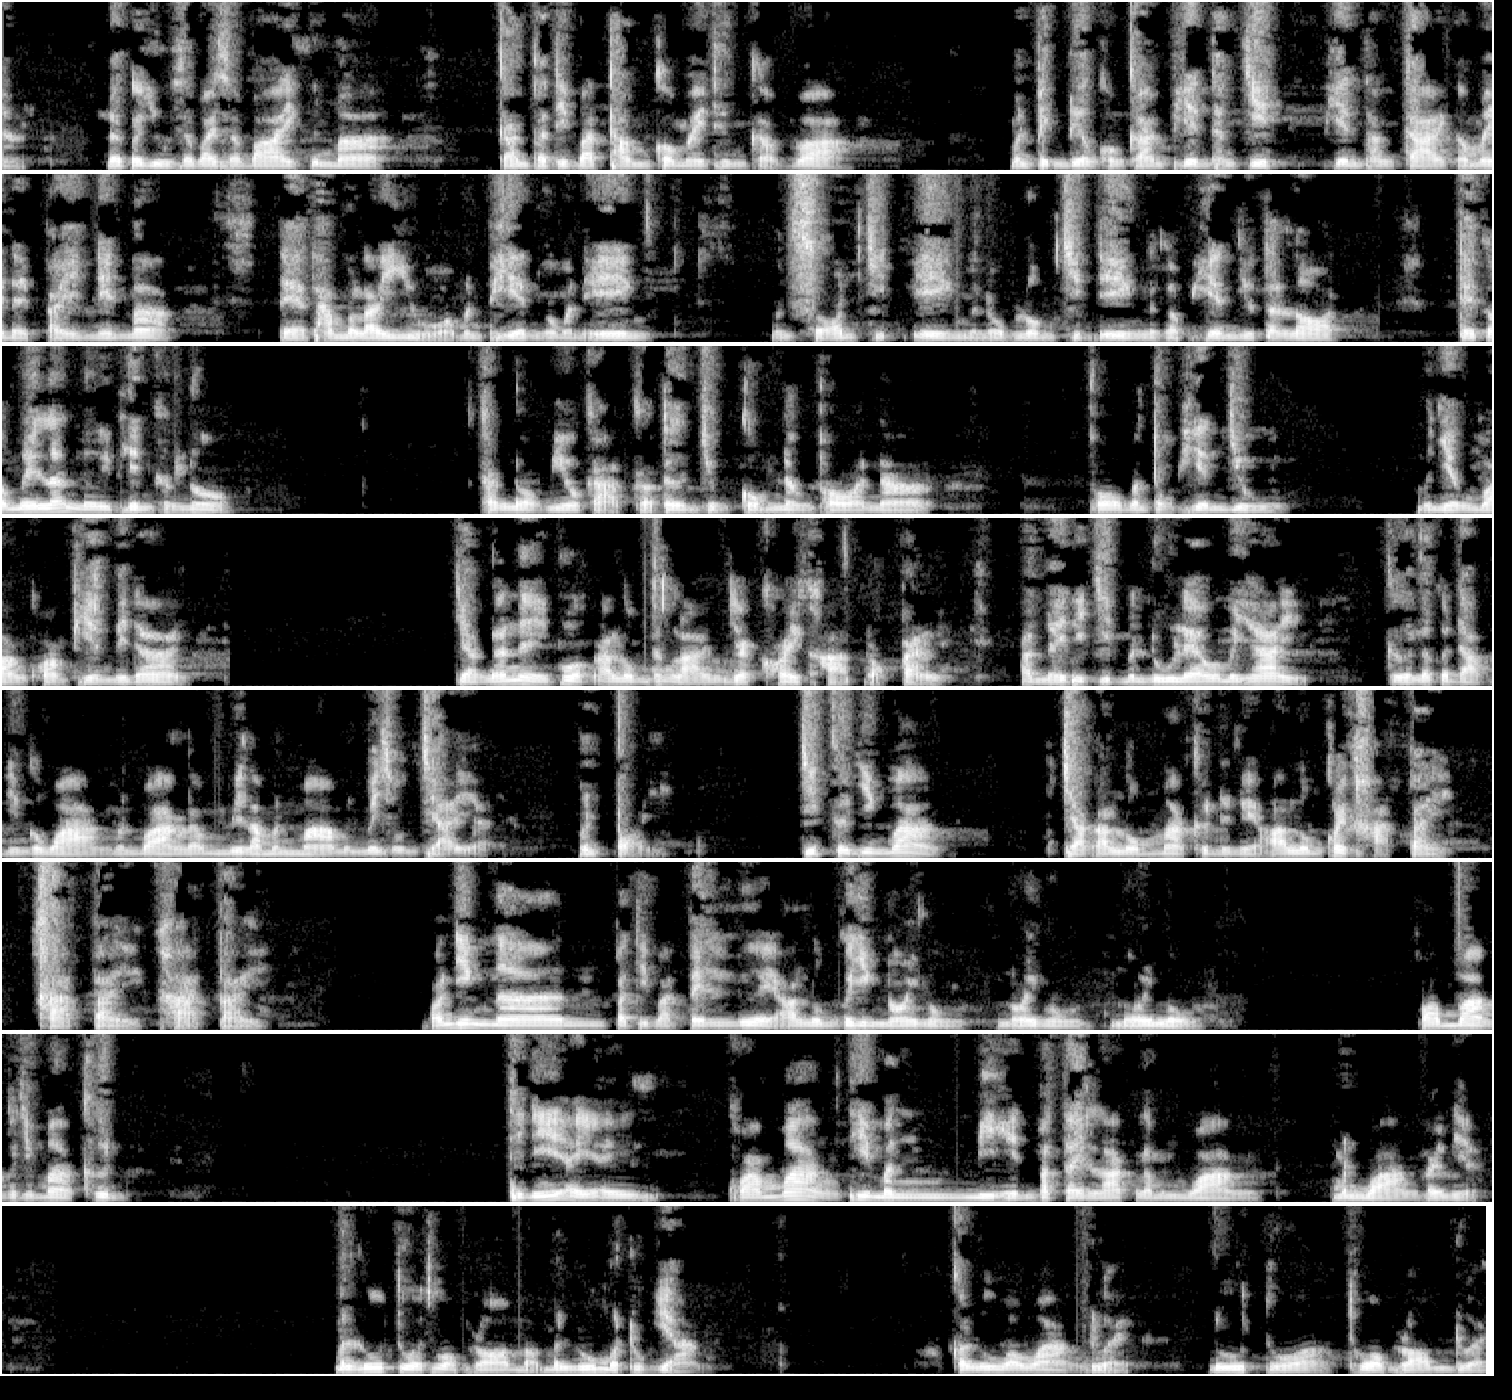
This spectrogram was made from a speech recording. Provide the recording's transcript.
แล้วก็อยู่สบายๆขึ้นมา การปฏิบัติธรรมก็ไม่ถึงกับว่า มันเป็นเรื่องของการเพียรทางจิต เพียรทางกายก็ไม่ได้ไปเน้นมาก แต่ทำอะไรอยู่มันเพียรของมันเอง มันสอนจิตเอง มันอบรมจิตเองแล้วก็เพียรอยู่ตลอด แต่ก็ไม่ละเลยเพียรข้างนอก ข้างนอกมีโอกาสก็เดินจงกรมนั่งภาวนา พอมันต้องเพียรอยู่ มันยังวางความเพียรไม่ได้ จากนั้นในพวกอารมณ์ทั้งหลายมันจะค่อยขาดออกไป อันไหนที่จิตมันรู้แล้วว่าไม่ใช่ เกิดแล้วก็ดับยังก็วาง มันวางแล้วเวลามันมามันไม่สนใจอะ มันปล่อย จิตก็ยิ่งว่าง จากอารมณ์มากขึ้นเรื่อยๆอารมณ์ค่อยขาดไป ขาดไป ขาดไป พราะยิ่งนานปฏิบัติไปเรื่อยอารมณ์ก็ยิ่งน้อยลง น้อยลง น้อยลง ความว่างก็จะมากขึ้น ทีนี้ไอไอความว่างที่มันมีเห็นปัจจัยลักษ์แล้วมันวาง มันวางไปเนี่ย มันรู้ตัวทั่วพร้อมอะมันรู้หมดทุกอย่าง ก็รู้ว่าว่างด้วย รู้ตัวทั่วพร้อมด้วย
